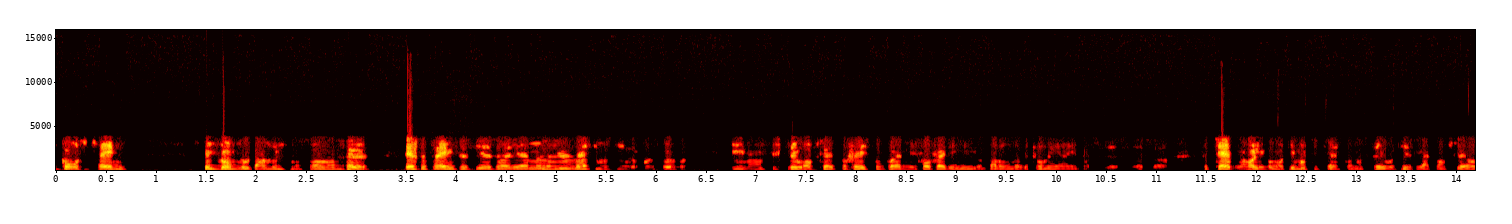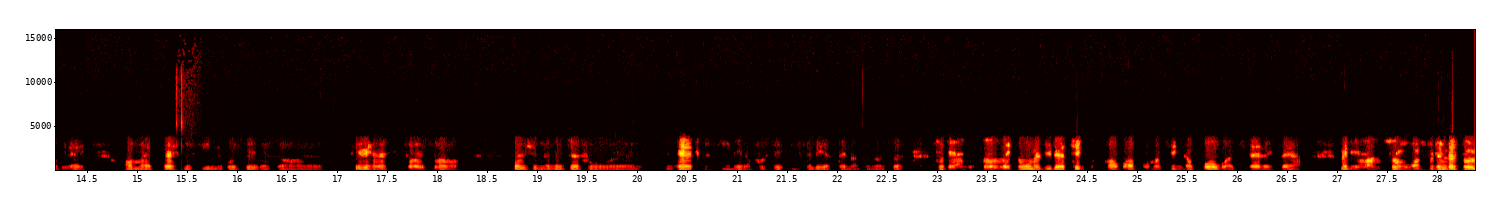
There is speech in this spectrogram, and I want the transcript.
i går til træning, spille rum nu gammel, og så øh, efter træning, så siger jeg så, jamen, øh, vaskemaskinen er på et stykke en af os skrive opslag på Facebook, hvordan vi får fat i en ny, og der er nogen, der vil turnere en. Så, så, så, så den hold i går, de måtte til kasterne og skrive, og de har lagt opslag op i dag, om at vaskemaskinen er gået i stykker, så øh, skal vi have tøj, så, så er vi simpelthen nødt til at få øh, en vaskemaskine ind og få installeret den og sådan noget. Så, så det er stadigvæk nogle af de der ting, der kommer op, hvor man tænker, wow, er det stadigvæk der. Men det er også så også for dem, der stod,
